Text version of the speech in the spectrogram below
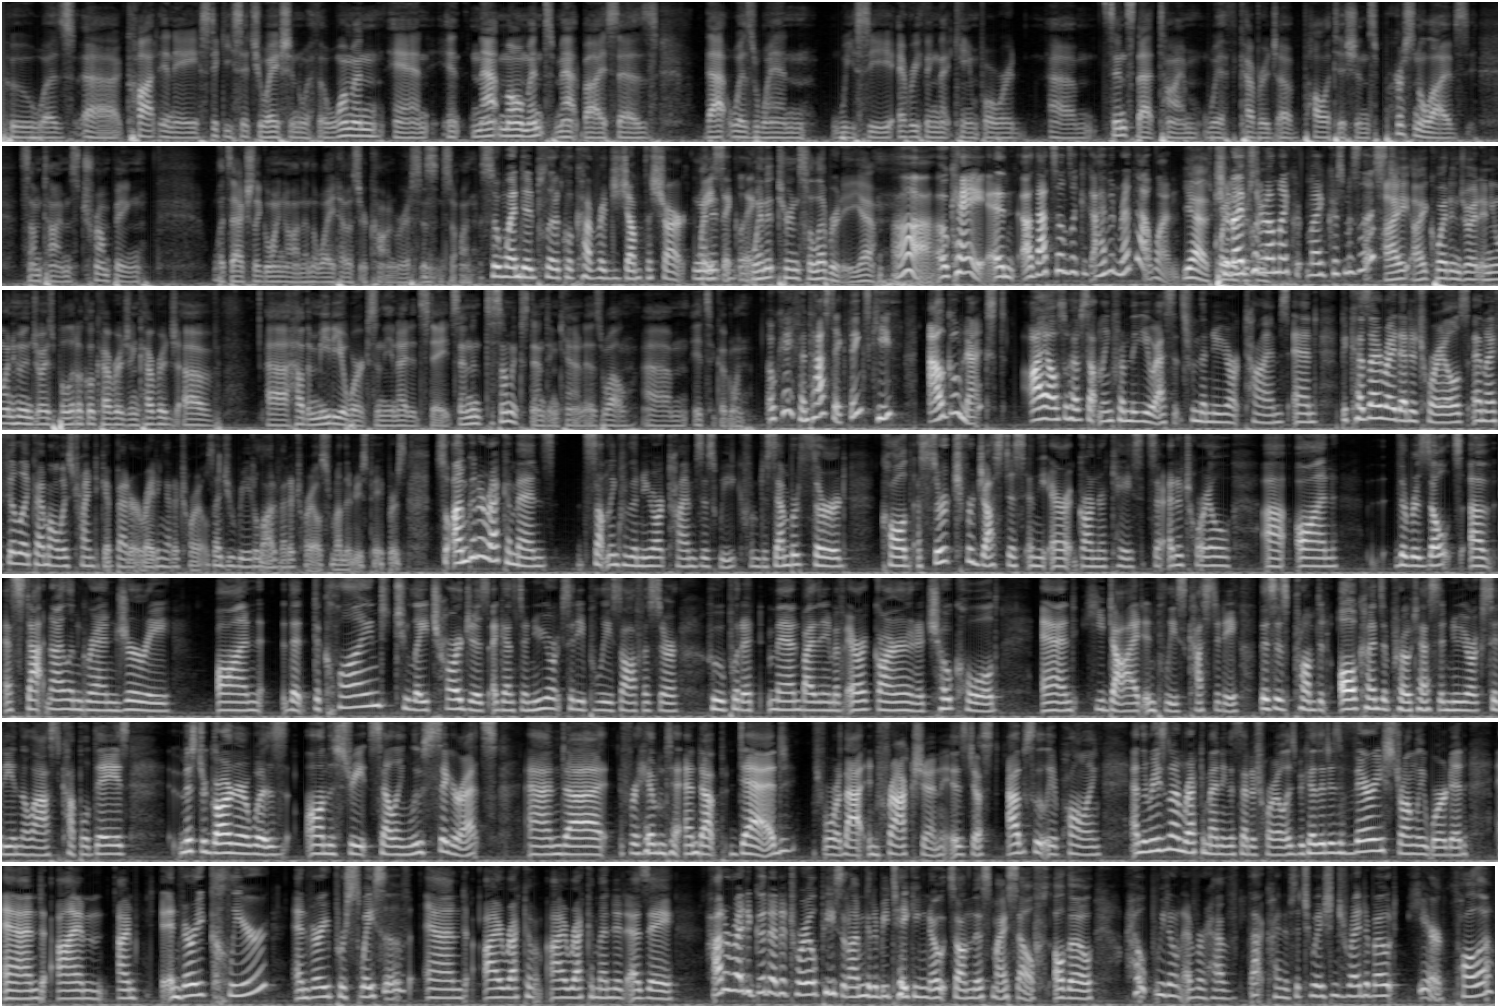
who was uh, caught in a sticky situation with a woman. And in, that moment, Matt Bai says that was when we see everything that came forward um, since that time with coverage of politicians' personal lives, sometimes trumping what's actually going on in the White House or Congress and so on. So, when did political coverage jump the shark? When basically. It, when it turned celebrity, yeah. ah, okay. And uh, that sounds like a, I haven't read that one. Yeah, Should I put it on my my Christmas list? I, I quite enjoy it. Anyone who enjoys political coverage and coverage of uh, how the media works in the United States and to some extent in Canada as well, um, it's a good one. Okay, fantastic. Thanks, Keith. I'll go next. I also have something from the US. It's from the New York Times. And because I write editorials, and I feel like I'm always trying to get better at writing editorials, I do read a lot of editorials from other newspapers. So I'm going to recommend something from the New York Times this week from December 3rd called A Search for Justice in the Eric Garner Case. It's an editorial uh, on the results of a Staten Island grand jury on that declined to lay charges against a New York City police officer who put a man by the name of Eric Garner in a chokehold and he died in police custody. This has prompted all kinds of protests in New York City in the last couple days. Mr. Garner was on the street selling loose cigarettes, and uh, for him to end up dead for that infraction is just absolutely appalling. And the reason I'm recommending this editorial is because it is very strongly worded, and I'm I'm and very clear and very persuasive. And I recommend I recommend it as a how to write a good editorial piece, and I'm going to be taking notes on this myself. Although I hope we don't ever have that kind of situation to write about here, Paula.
